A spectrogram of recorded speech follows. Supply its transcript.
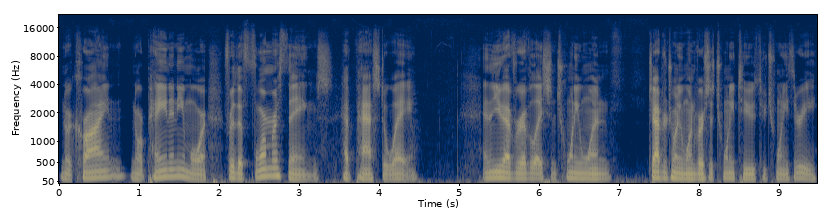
nor crying, nor pain any more, for the former things have passed away. And then you have Revelation 21, chapter 21, verses 22 through 23.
